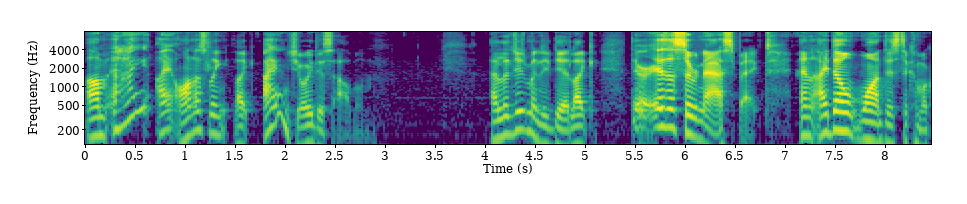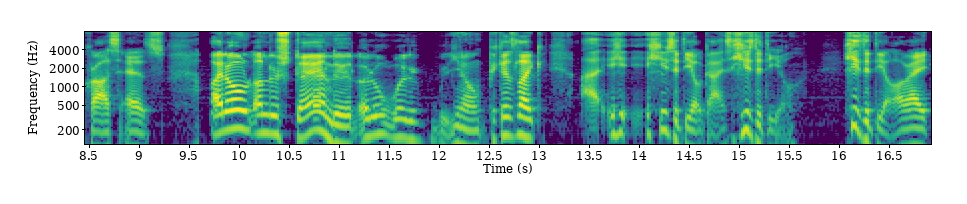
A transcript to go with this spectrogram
Um, and I, I honestly like, I enjoyed this album. I legitimately did. Like, there is a certain aspect, and I don't want this to come across as, I don't understand it. I don't want to, you know, because like, I, he, here's the deal, guys. Here's the deal. Here's the deal. All right.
